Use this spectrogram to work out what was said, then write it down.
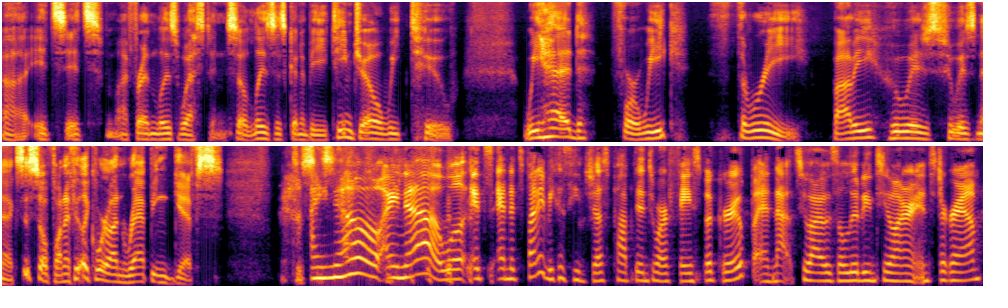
uh, it's it's my friend Liz Weston. So Liz is going to be Team Joe week two. We head for week three. Bobbi, who is who is next? It's so fun. I feel like we're unwrapping gifts. I know, I know. Well, it's and it's funny because he just popped into our Facebook group, and that's who I was alluding to on our Instagram.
